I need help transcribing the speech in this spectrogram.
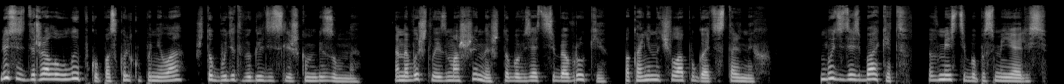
Люси сдержала улыбку, поскольку поняла, что будет выглядеть слишком безумно. Она вышла из машины, чтобы взять себя в руки, пока не начала пугать остальных. «Будь здесь Бакет, вместе бы посмеялись».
